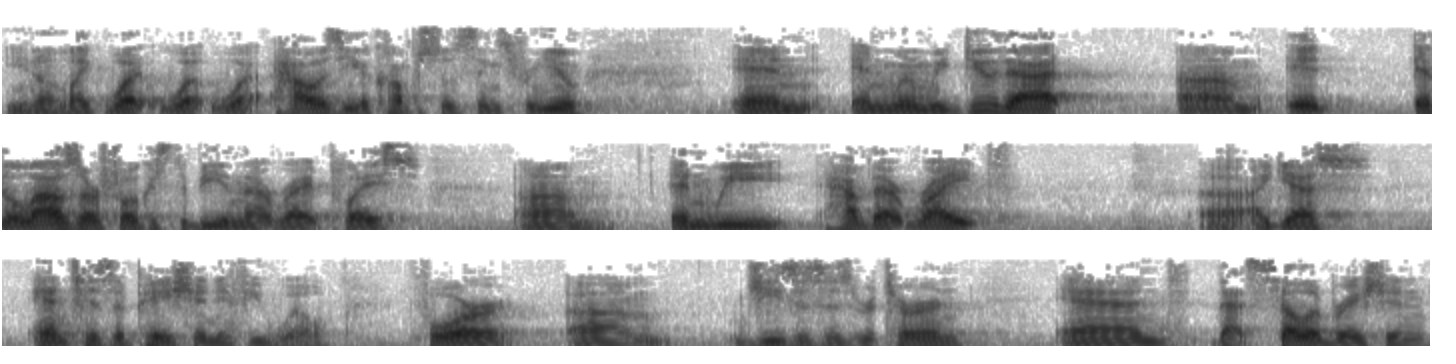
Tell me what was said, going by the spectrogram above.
You know, like what, what, what, how has he accomplished those things for you? And, and when we do that, um, it, it allows our focus to be in that right place. Um, and we have that right, uh, I guess, anticipation, if you will, for um, Jesus' return and that celebration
